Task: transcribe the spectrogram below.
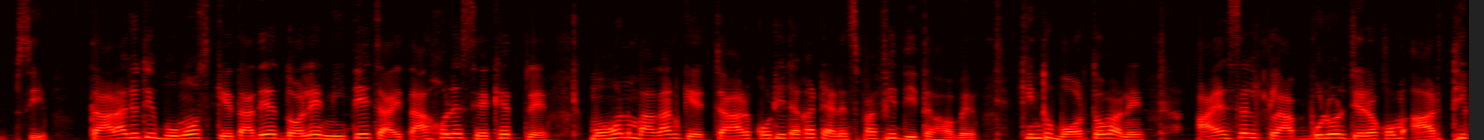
এফসি। তারা যদি বুমসকে তাদের দলে নিতে চায়, তাহলে সেক্ষেত্রে মোহনবাগানকে চার কোটি টাকা ট্রান্সফার ফি দিতে হবে। কিন্তু বর্তমানে আইএসএল ক্লাবগুলোর যেরকম আর্থিক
